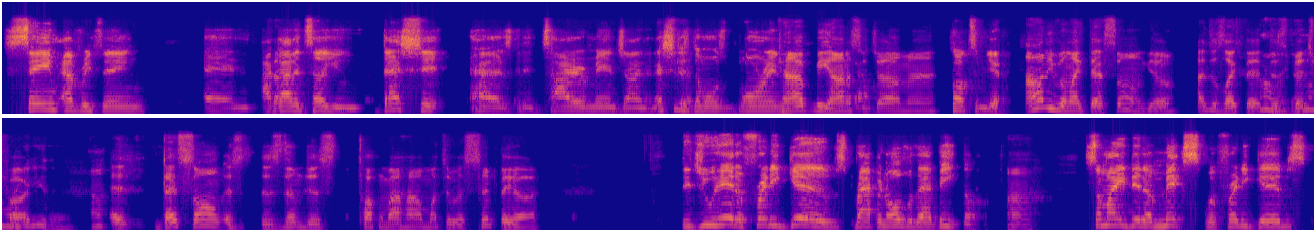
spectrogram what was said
same everything. And I gotta tell you, that shit has an entire mangina. That shit is the most boring. Can I be honest with y'all, man? Talk to me. Yeah. I don't even like that song, yo. I just like that this like bitch don't part. like it. Huh? It- that song is is them just talking about how much of a simp they are. Did you hear the Freddie Gibbs rapping over that beat though? Uh, somebody did a mix with Freddie Gibbs.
